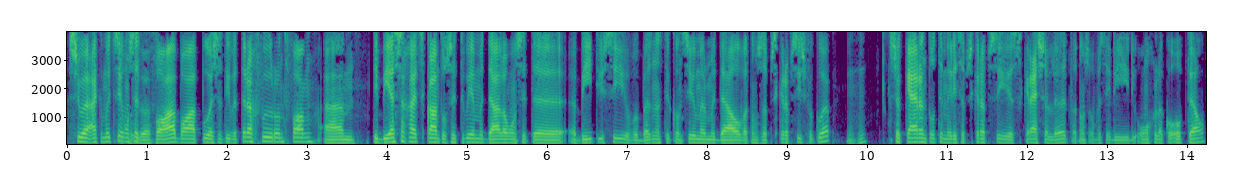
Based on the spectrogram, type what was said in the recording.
So ek moet sê ons het baie baie positiewe terugvoer ontvang. Ehm um, die besigheidskant, ons het twee modelle. Ons het 'n B2C of 'n business to consumer model wat ons subskripsies verkoop. Mhm. Mm So kern tot en met die subskripsie is Crash Alert wat ons obviously die die ongelukke optel.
